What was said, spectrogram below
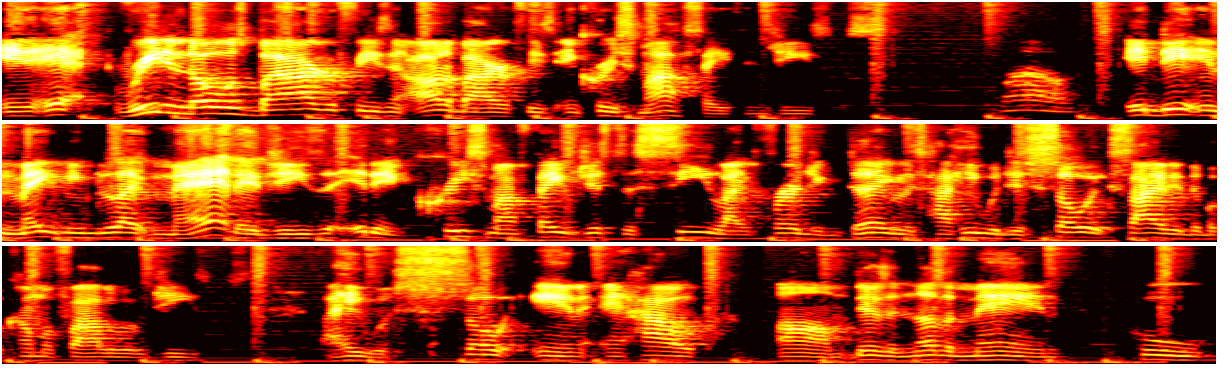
And it, reading those biographies and autobiographies increased my faith in Jesus Wow. it didn't make me like mad at Jesus. It increased my faith just to see like Frederick Douglass, how he was just so excited to become a follower of Jesus. Like he was so in and how um there's another man who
